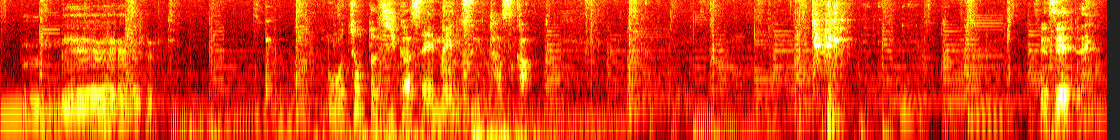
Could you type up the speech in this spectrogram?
うめえ。もうちょっと自家製めんつゆ足すか。先生。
